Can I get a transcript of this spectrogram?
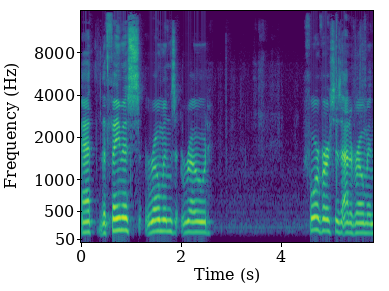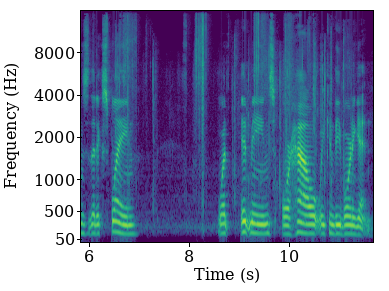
at the famous Romans road four verses out of Romans that explain what it means or how we can be born again.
